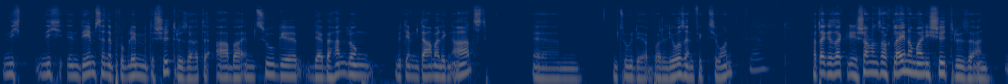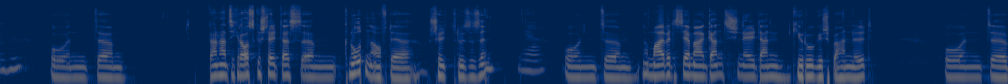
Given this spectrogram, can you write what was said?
nicht, nicht in dem Sinne Probleme mit der Schilddrüse hatte, aber im Zuge der Behandlung mit dem damaligen Arzt, ähm, im Zuge der Borreliose-Infektion, ja. hat er gesagt, wir schauen uns auch gleich nochmal die Schilddrüse an. Mhm. Und ähm, dann hat sich herausgestellt, dass ähm, Knoten auf der Schilddrüse sind. Ja. Und ähm, normal wird es ja mal ganz schnell dann chirurgisch behandelt. Und äh,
